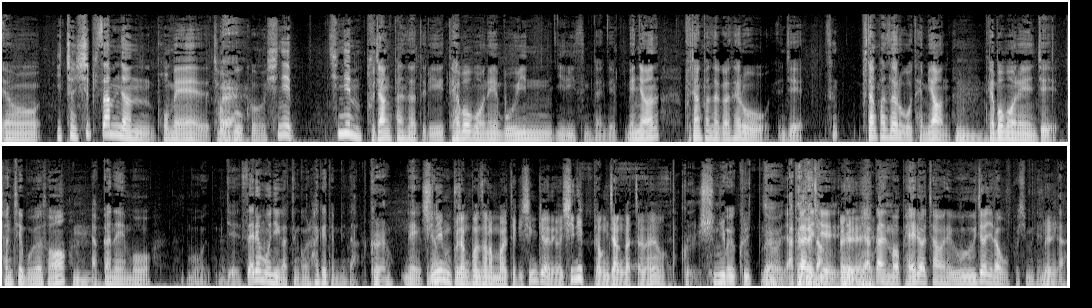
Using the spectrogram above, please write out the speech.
어 2013년 봄에 전국 네. 그 신입 신임 부장 판사들이 대법원에 모인 일이 있습니다. 이제 매년 부장 판사가 새로 이제 승- 부장 판사로 되면 음, 대법원에 이제 전체 모여서 음. 약간의 뭐 뭐 이제 세레모니 같은 걸 하게 됩니다. 그래요? 네, 신임 뭐- 부장판사란 말 되게 신기하네요. 신입 병장 같잖아요. 그 신입 어, 그렇죠. 네, 약간 대대장. 이제 네, 네. 약간 뭐 배려 차원의 의- 의전이라고 보시면 됩니다.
